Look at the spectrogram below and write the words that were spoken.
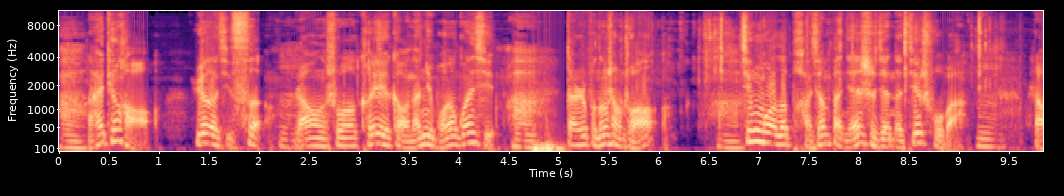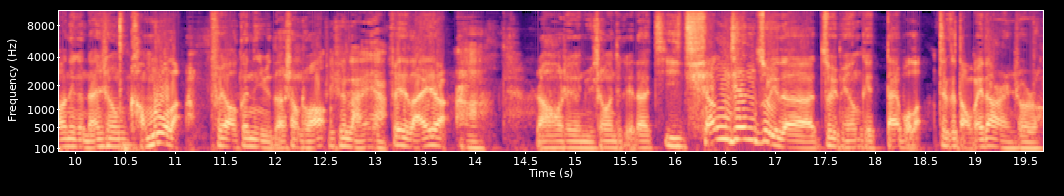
啊还挺好，约了几次，然后说可以搞男女朋友关系，啊但是不能上床。啊！经过了好像半年时间的接触吧，嗯，然后那个男生扛不住了，非要跟那女的上床，必须来一下非得来一下，啊！然后这个女生就给他以强奸罪的罪名给逮捕了。这个倒霉蛋儿，你说说，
